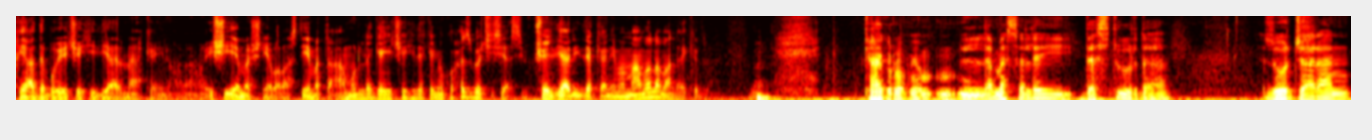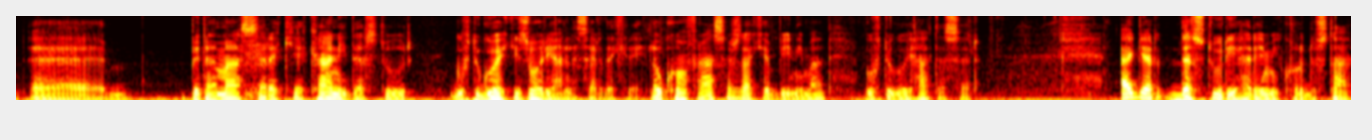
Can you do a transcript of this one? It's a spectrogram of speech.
قیادە بۆ یەکێکی دیار ناکەینەوە ئیشی ئێمەش نیە بەڕاستی ئێمە تەعامول لەگە یەکێکی دەکەین وەکو حزب چی سیاسی و چێ دیاری دەکەن ئێمە مامەڵەمان لای کردووە کاک ڕۆبیۆم لە مەسلەی دەستوردا زۆر جاران بنەما سەرەکیەکانی دەستور گفتوگویەکی زۆریان لەسەر دەکرێت لەو کۆنفرانسەشدا کە بینیمان گفتوگوی هاتە سەر ئەگەر دەستوری هەرێمی کوردستان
